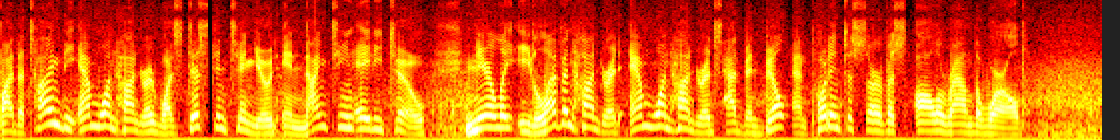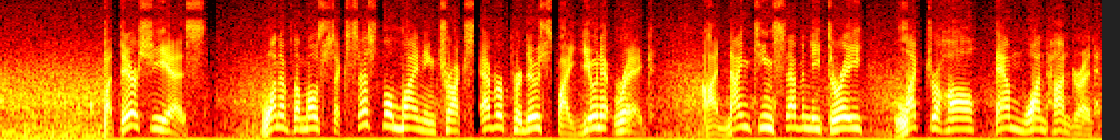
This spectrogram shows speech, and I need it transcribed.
By the time the M100 was discontinued in 1982, nearly 1,100 M100s had been built and put into service all around the world. But there she is, one of the most successful mining trucks ever produced by Unit Rig, a 1973 Lectra-Haul M100.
